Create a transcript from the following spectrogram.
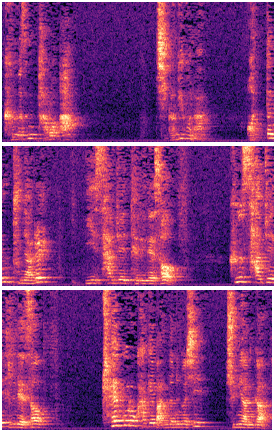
그것은 바로 아 직업이구나. 어떤 분야를 이 사주에 들이대서 그 사주에 들이대서 최고로 가게 만드는 것이 중요한가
